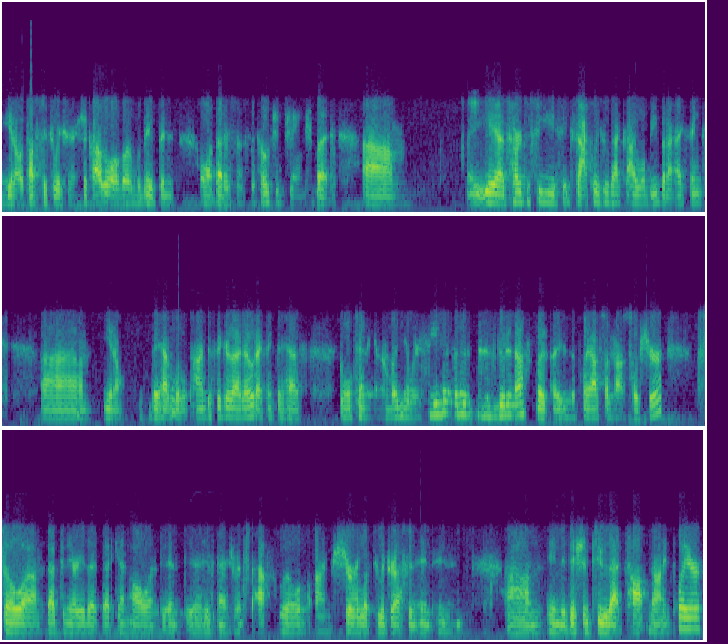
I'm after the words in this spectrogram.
you know a tough situation in Chicago. Although they've been a lot better since the coaching change, but um, yeah, it's hard to see exactly who that guy will be. But I, think um, you know they have a little time to figure that out. I think they have goaltending in the regular season that is, that is good enough, but in the playoffs, I'm not so sure. So um, that's an area that, that Ken Holland and uh, his management staff will, I'm sure, look to address in in, in, um, in addition to that top nine player,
